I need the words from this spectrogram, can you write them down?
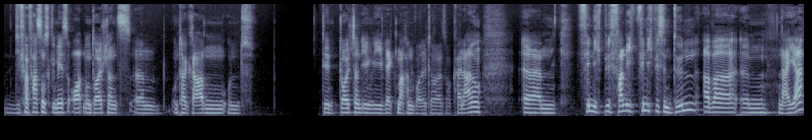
die verfassungsgemäße Ordnung Deutschlands ähm, untergraben und den Deutschland irgendwie wegmachen wollte oder so. Keine Ahnung. Ähm, finde ich, fand ich, finde ich ein bisschen dünn, aber ähm, naja.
